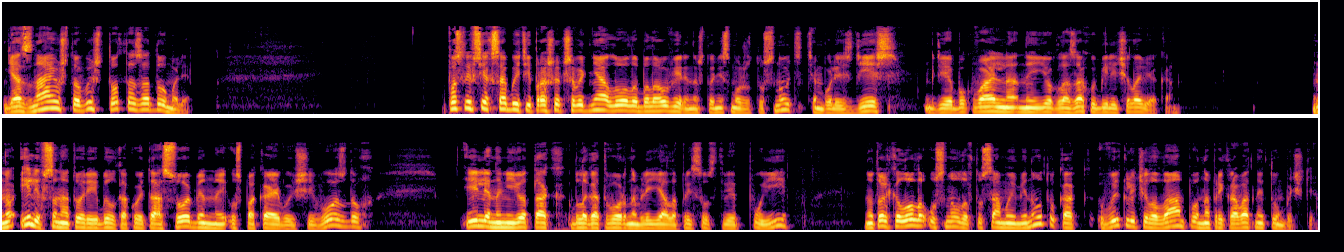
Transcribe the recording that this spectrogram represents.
я знаю, что вы что-то задумали». После всех событий прошедшего дня Лола была уверена, что не сможет уснуть, тем более здесь, где буквально на ее глазах убили человека. Но или в санатории был какой-то особенный успокаивающий воздух, или на нее так благотворно влияло присутствие Пуи, но только Лола уснула в ту самую минуту, как выключила лампу на прикроватной тумбочке.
